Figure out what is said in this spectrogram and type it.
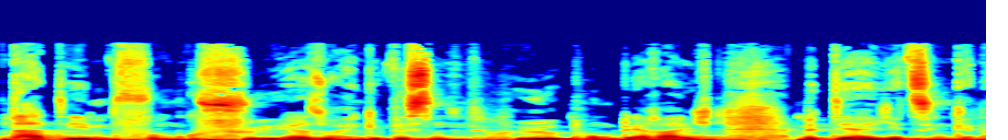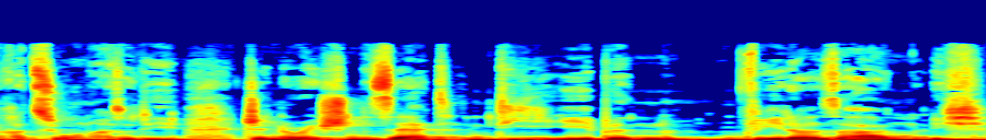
und hat eben vom Gefühl her so einen gewissen Höhepunkt erreicht mit der jetzigen Generation, also die Generation Z, die eben weder sagen, ich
